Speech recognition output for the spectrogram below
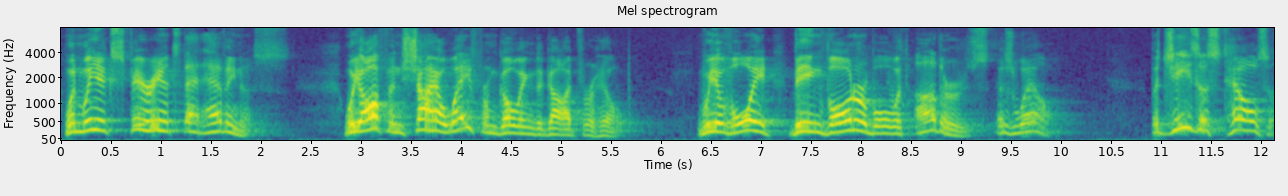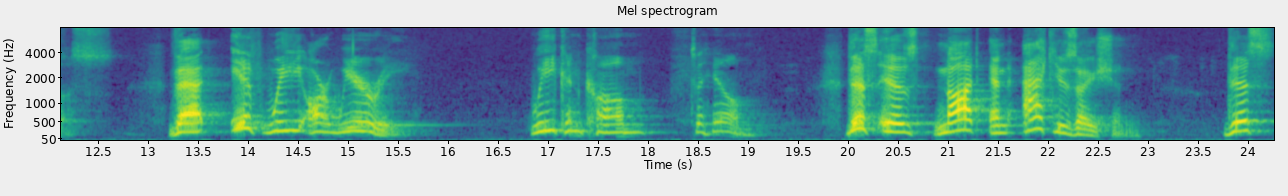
When we experience that heaviness, we often shy away from going to God for help. We avoid being vulnerable with others as well. But Jesus tells us that if we are weary, we can come to Him. This is not an accusation, this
